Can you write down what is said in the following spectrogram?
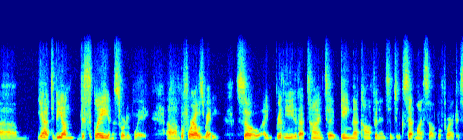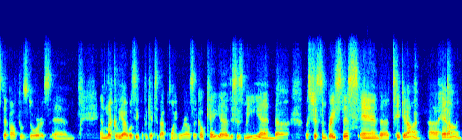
um, yeah, to be on display in a sort of way uh, before I was ready. So I really needed that time to gain that confidence and to accept myself before I could step out those doors. And and luckily, I was able to get to that point where I was like, okay, uh, this is me, and uh, let's just embrace this and uh, take it on, uh, head on.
